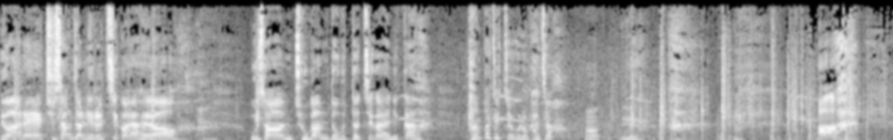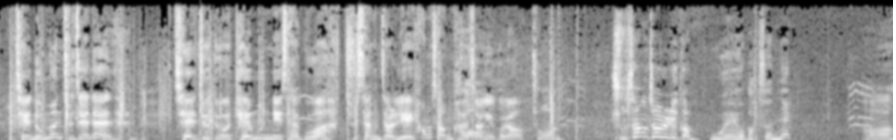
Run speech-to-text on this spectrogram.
요 아래 주상 전리를 찍어야 해요. 우선 조감도부터 찍어야 하니까 방파제 쪽으로 가죠. 아, 예. 아, 제 논문 주제는 제주도 대문리 사구와 주상절리의 형성 과정이고요. 어, 어, 저 주상절리가 뭐예요, 박사님? 어,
